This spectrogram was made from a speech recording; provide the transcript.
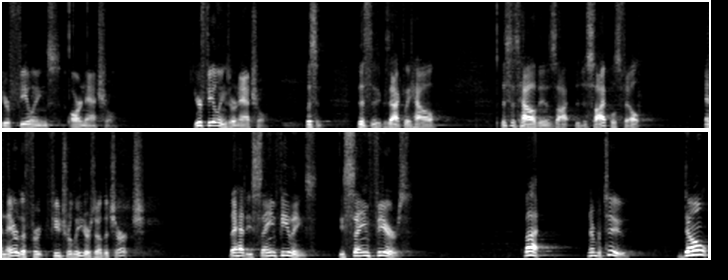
your feelings are natural. Your feelings are natural. Listen, this is exactly how this is how the, the disciples felt, and they are the future leaders of the church. They had these same feelings, these same fears. But, number two, don't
